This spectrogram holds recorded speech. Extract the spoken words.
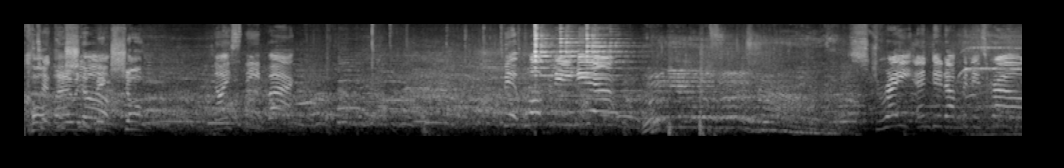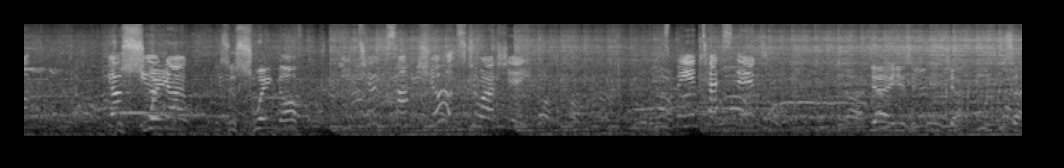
Caught there with a big shot. shot. Nice knee back. Bit wobbly here. Straight ended up in his round. Young Swing. Kyoto. It's a swing off. Took some shots, Touchassie. He's being tested. Yeah, he is indeed, yeah. 100%.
